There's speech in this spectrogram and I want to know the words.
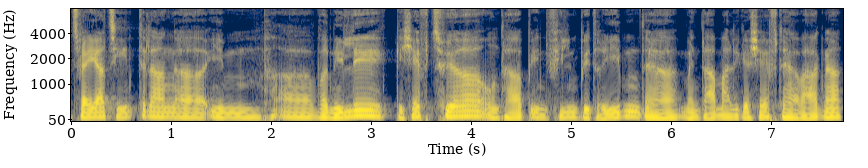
zwei Jahrzehnte lang äh, im äh, Vanille Geschäftsführer und habe in vielen Betrieben, der mein damaliger Chef, der Herr Wagner,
